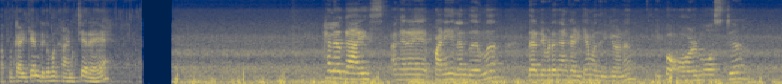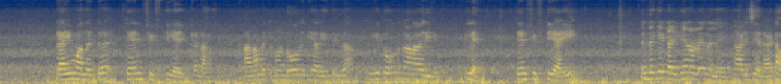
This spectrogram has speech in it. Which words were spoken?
അപ്പം കഴിക്കാൻ എടുക്കുമ്പോൾ കാണിച്ചു ഹലോ ഗായ്സ് അങ്ങനെ പണിയെല്ലാം തീർന്ന് ഇതാണ്ട് ഇവിടെ ഞാൻ കഴിക്കാൻ വന്നിരിക്കുകയാണ് ഇപ്പോൾ ഓൾമോസ്റ്റ് ടൈം വന്നിട്ട് ടെൻ ഫിഫ്റ്റി ആയി. കേട്ടോ കാണാൻ പറ്റുന്നുണ്ടോ എന്ന് എനിക്ക് അറിയത്തില്ല. എനിക്ക് തോന്നുന്നു കാണാമായിരിക്കും. ഇല്ലേ? ടെൻ ഫിഫ്റ്റി ആയി. എന്തൊക്കെയാണ് കഴിക്കാനുള്ളതെന്നല്ലേ കാണിച്ചു തരാം കേട്ടോ.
